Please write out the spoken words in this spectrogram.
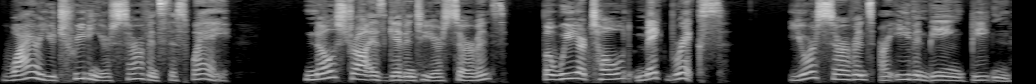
Why are you treating your servants this way? No straw is given to your servants, but we are told, Make bricks. Your servants are even being beaten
